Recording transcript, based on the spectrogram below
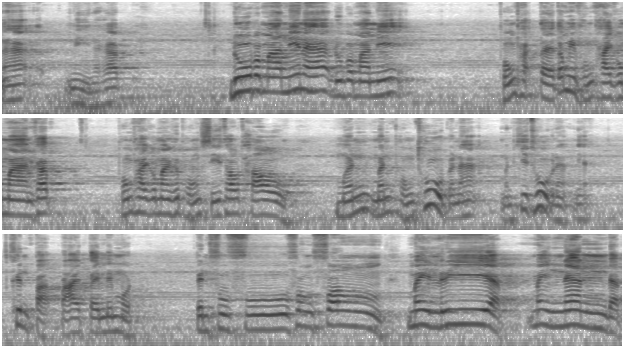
นะฮะนี่นะครับ ดูประมาณนี้นะฮะดูประมาณนี้ ผงแต่ต้องมีผงพายกุมารครับ ผงพายกุมารคือผงสีเทาๆ เหมือนเหมือนผงทูบนะฮะเหมือนขี้ทูบเนี่ยเนี่ยขึ้นปะปลายเต็มไปหมด เป็นฟูฟูฟ่องฟ่องไม่เรียบไม่แน่นแบบ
